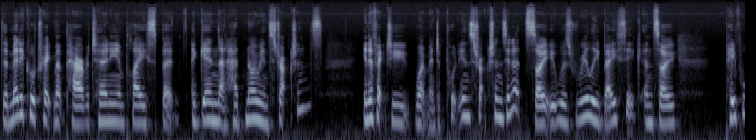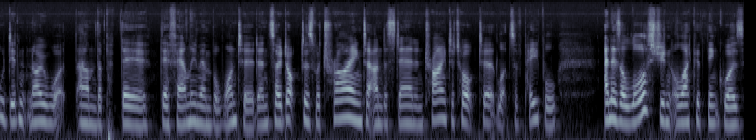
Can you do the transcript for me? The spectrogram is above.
the medical treatment power of attorney in place, but again, that had no instructions. In effect, you weren't meant to put instructions in it, so it was really basic, and so people didn't know what um, the, their their family member wanted, and so doctors were trying to understand and trying to talk to lots of people. And as a law student, all I could think was,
